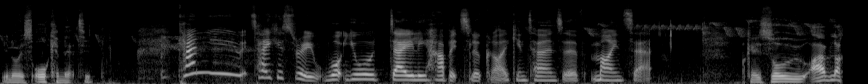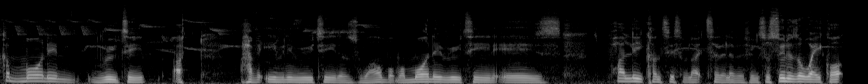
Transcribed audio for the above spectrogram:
you know, it's all connected. Can you take us through what your daily habits look like in terms of mindset? Okay, so I have like a morning routine. I have an evening routine as well, but my morning routine is probably consists of like 10, 11 things. So as soon as I wake up,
